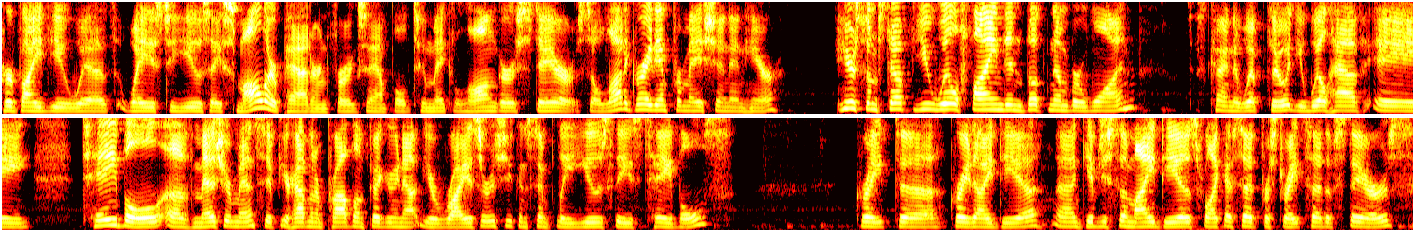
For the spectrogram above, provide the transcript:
provide you with ways to use a smaller pattern, for example, to make longer stairs. So a lot of great information in here. Here's some stuff you will find in book number one just kind of whip through it. You will have a table of measurements. If you're having a problem figuring out your risers, you can simply use these tables. Great, uh, great idea. Uh, gives you some ideas for, like I said, for straight set of stairs.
